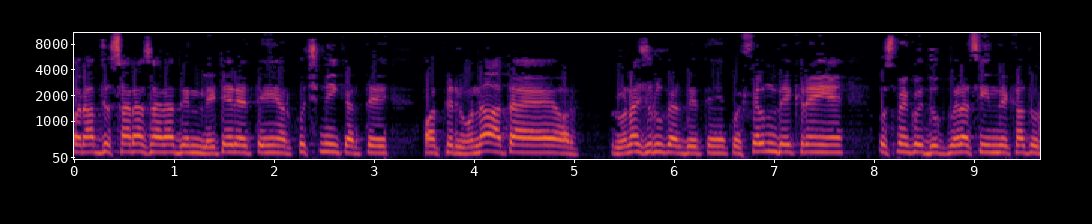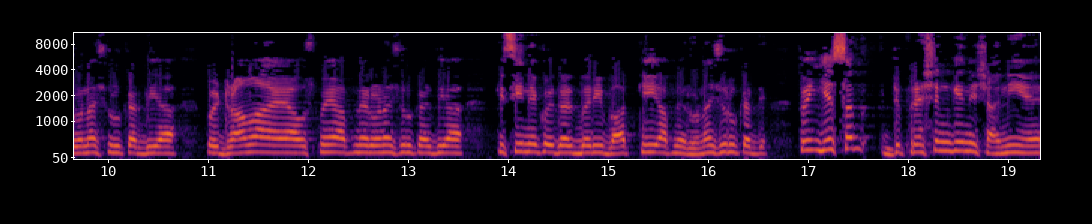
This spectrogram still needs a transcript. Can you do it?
اور آپ جو سارا سارا دن لیٹے رہتے ہیں اور کچھ نہیں کرتے اور پھر رونا آتا ہے اور رونا شروع کر دیتے ہیں، کوئی فلم دیکھ رہے ہیں، اس میں کوئی دکھ بھرا سین دیکھا تو رونا شروع کر دیا، کوئی ڈرامہ آیا، اس میں آپ نے رونا شروع کر دیا، کسی نے کوئی درد بری بات کی، آپ نے رونا شروع کر دیا۔ تو یہ سب ڈپریشن کی نشانی ہے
